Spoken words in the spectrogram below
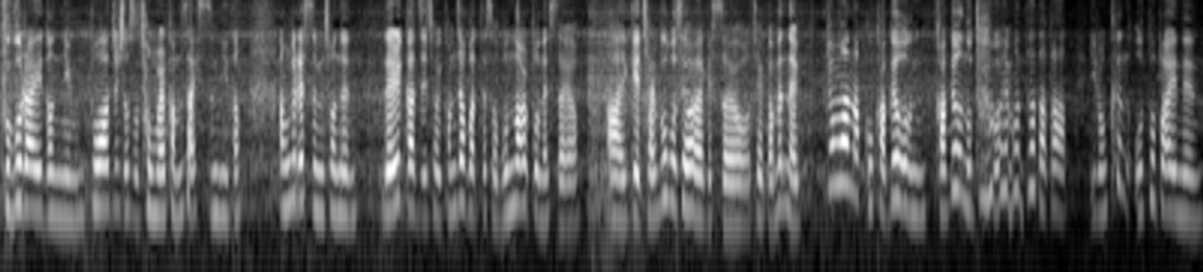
부부 라이더님 도와주셔서 정말 감사했습니다. 안 그랬으면 저는 내일까지 저희 감자밭에서 못 나올 뻔했어요. 아 이게 잘 보고 세워야겠어요. 제가 맨날 조만하고 가벼운 가벼운 오토바이만 타다가 이런 큰 오토바이는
